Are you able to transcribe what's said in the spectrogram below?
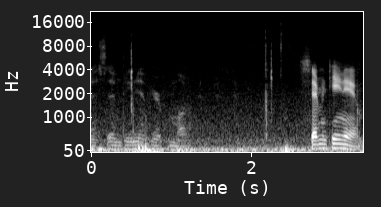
at 17M here from Mono. 17M.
